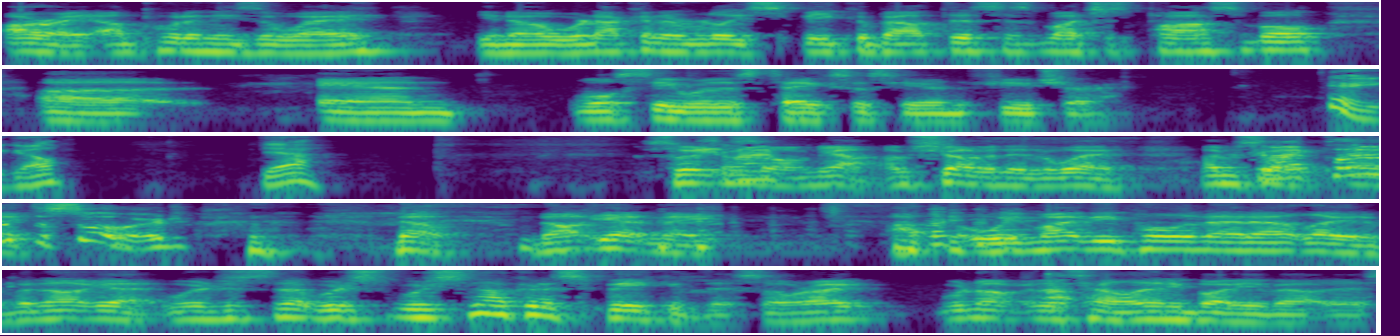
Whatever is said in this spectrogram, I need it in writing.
all right, I'm putting these away. You know, we're not going to really speak about this as much as possible, uh, and we'll see where this takes us here in the future. there you go. Yeah. Sweet. Can So, I- I'm, yeah, I'm shoving it away. I'm just Can I play hey, with the sword? no, not yet, mate. Uh, we might be pulling that out later, but not yet. We're just we're just, we're just not going to speak of this. All right, we're not going to tell anybody about this.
